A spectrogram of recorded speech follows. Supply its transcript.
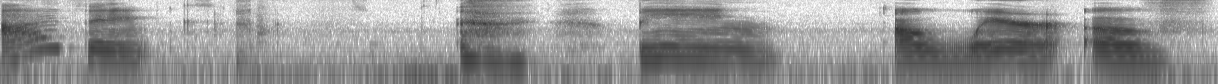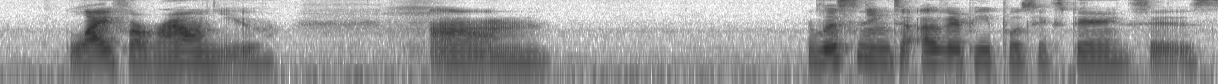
I think being aware of life around you, um, listening to other people's experiences,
